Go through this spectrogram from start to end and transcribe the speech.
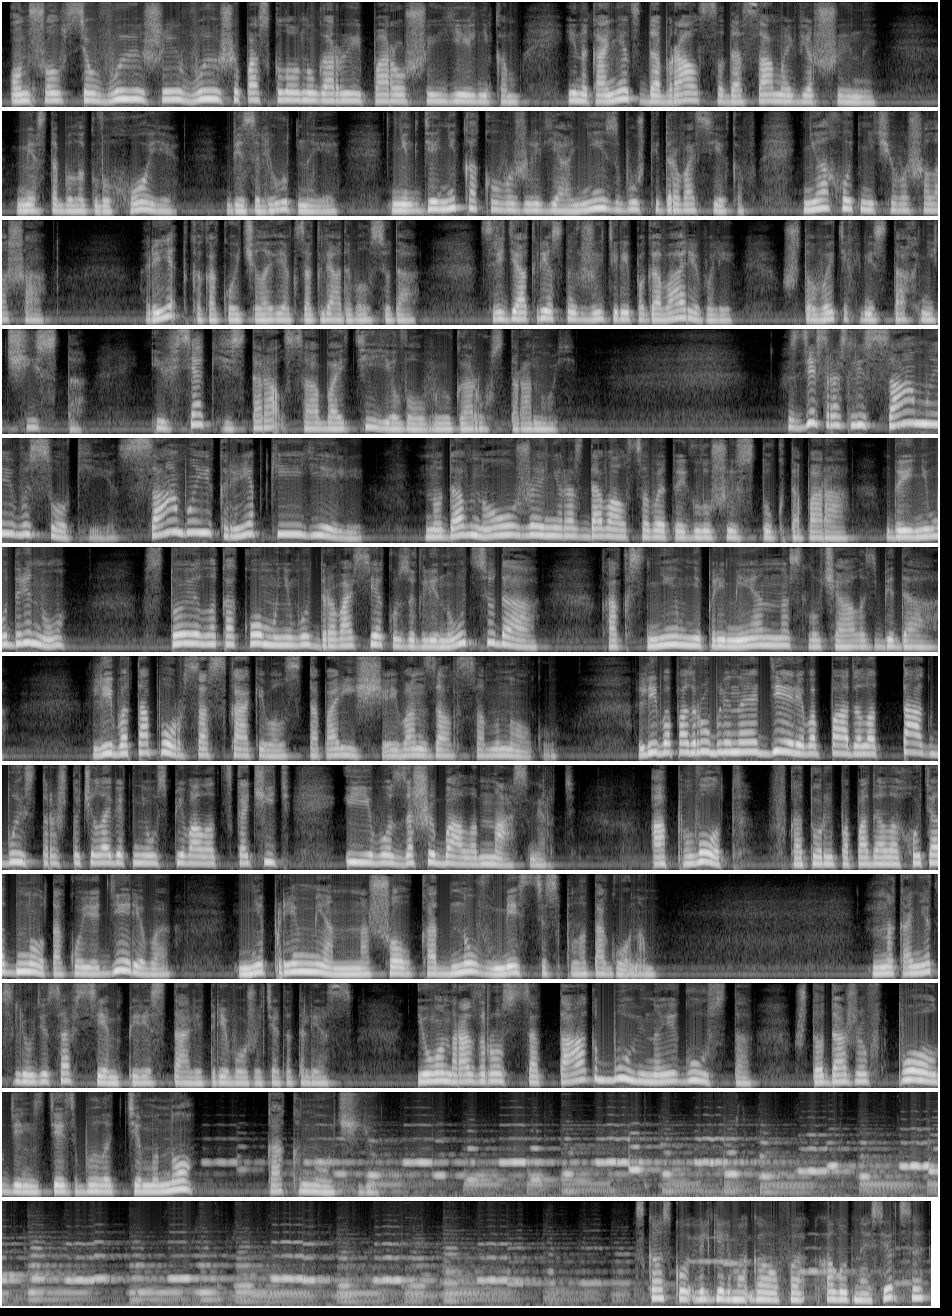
Он шел все выше и выше по склону горы, поросшей ельником, и, наконец, добрался до самой вершины. Место было глухое, безлюдное, нигде никакого жилья, ни избушки дровосеков, ни охотничьего шалаша. Редко какой человек заглядывал сюда — Среди окрестных жителей поговаривали, что в этих местах нечисто, и всякий старался обойти Еловую гору стороной. Здесь росли самые высокие, самые крепкие ели, но давно уже не раздавался в этой глуши стук топора, да и не мудрено. Стоило какому-нибудь дровосеку заглянуть сюда — как с ним непременно случалась беда. Либо топор соскакивал с топорища и вонзался в ногу, либо подрубленное дерево падало так быстро, что человек не успевал отскочить, и его зашибало насмерть. А плод, в который попадало хоть одно такое дерево, непременно шел ко дну вместе с платагоном. Наконец люди совсем перестали тревожить этот лес, и он разросся так буйно и густо, что даже в полдень здесь было темно, как ночью. Сказку Вильгельма Гауфа «Холодное сердце»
